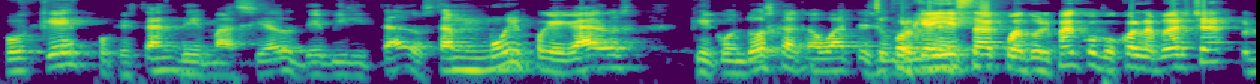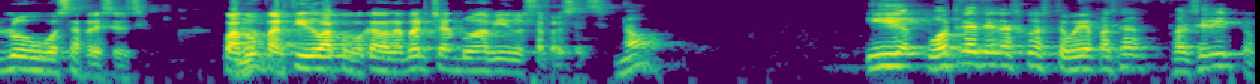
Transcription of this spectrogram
¿Por qué? Porque están demasiado debilitados, están muy fregados que con dos cacahuates... Porque ahí está, cuando el PAN convocó la marcha, no hubo esa presencia. Cuando un partido ha convocado la marcha, no ha habido esta presencia. No. Y otra de las cosas te voy a pasar facilito.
